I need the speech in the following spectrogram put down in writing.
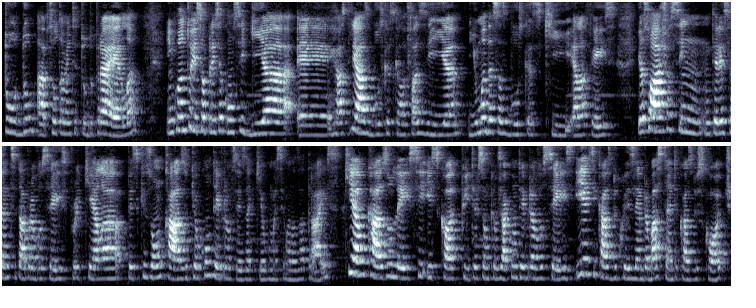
tudo, absolutamente tudo para ela. Enquanto isso, a polícia conseguia é, rastrear as buscas que ela fazia. E uma dessas buscas que ela fez e eu só acho assim interessante citar para vocês porque ela pesquisou um caso que eu contei para vocês aqui algumas semanas atrás, que é o caso Lacey e Scott Peterson que eu já contei para vocês. E esse caso do Chris lembra bastante o caso do Scott.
